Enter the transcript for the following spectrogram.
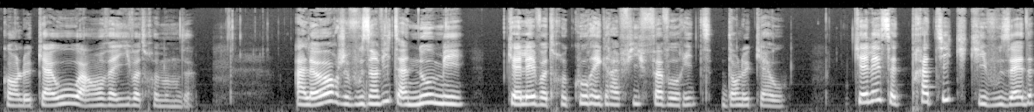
quand le chaos a envahi votre monde. Alors, je vous invite à nommer quelle est votre chorégraphie favorite dans le chaos. Quelle est cette pratique qui vous aide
